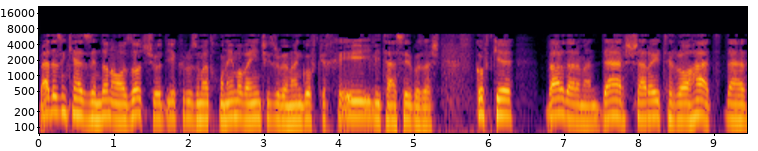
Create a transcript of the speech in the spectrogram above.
بعد از اینکه از زندان آزاد شد یک روز اومد خونه ما و این چیز رو به من گفت که خیلی تاثیر گذاشت. گفت که برادر من در شرایط راحت در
